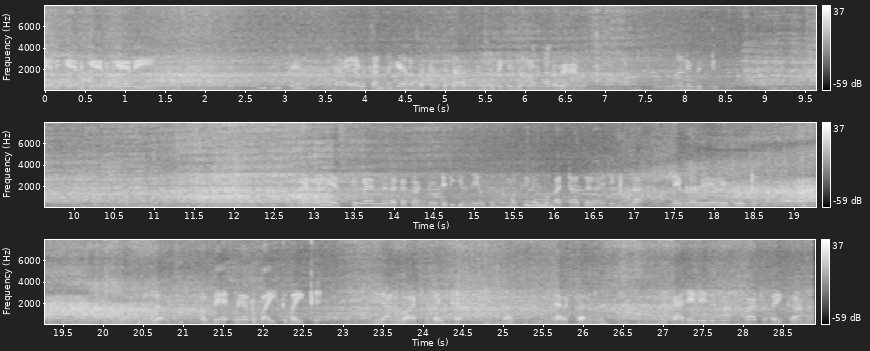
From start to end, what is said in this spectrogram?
കയറി കയറി കയറി കയറി അയാൾ തന്നെ കയറാൻ പറ്റത്തില്ല. അതിനെ ഓടിക്കുന്ന ആളും കൂടെ വേണം. എന്നാലേ പറ്റും. ഞങ്ങൾ ജസ്റ്റ് ഇവിടെ ഇതൊക്കെ കണ്ടുകൊണ്ടിരിക്കുന്നേ ഉള്ളൂ. നമുക്കിതൊന്നും പറ്റാത്ത കാര്യമില്ല ഇവിടെ വേറൊരു ബോട്ട്. ഹലോ. വേറെ ബൈക്ക് ബൈക്ക്. ഇതാണ് വാട്ടർ ബൈക്ക്. ഇറക്കാണ് ഒരു കരയിലിരുന്ന വാട്ടർ ബൈക്കാണ്.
